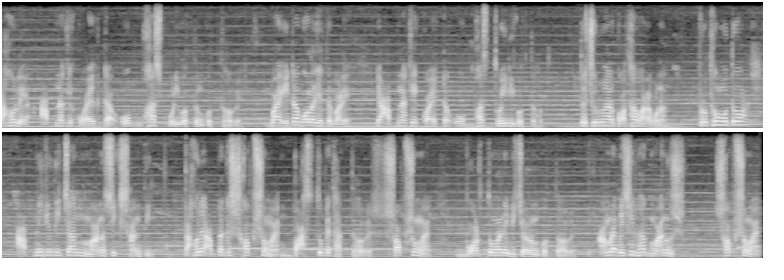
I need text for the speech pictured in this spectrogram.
তাহলে আপনাকে কয়েকটা অভ্যাস পরিবর্তন করতে হবে। বা এটা বলা যেতে পারে যে আপনাকে কয়েকটা অভ্যাস তৈরি করতে হবে। তো চলুন আর কথা বাড়াবো না। প্রথমত, আপনি যদি চান মানসিক শান্তি, তাহলে আপনাকে সব সময় বাস্তবে থাকতে হবে। সব সময় বর্তমানে বিচরণ করতে হবে। আমরা বেশিরভাগ মানুষ সব সময়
